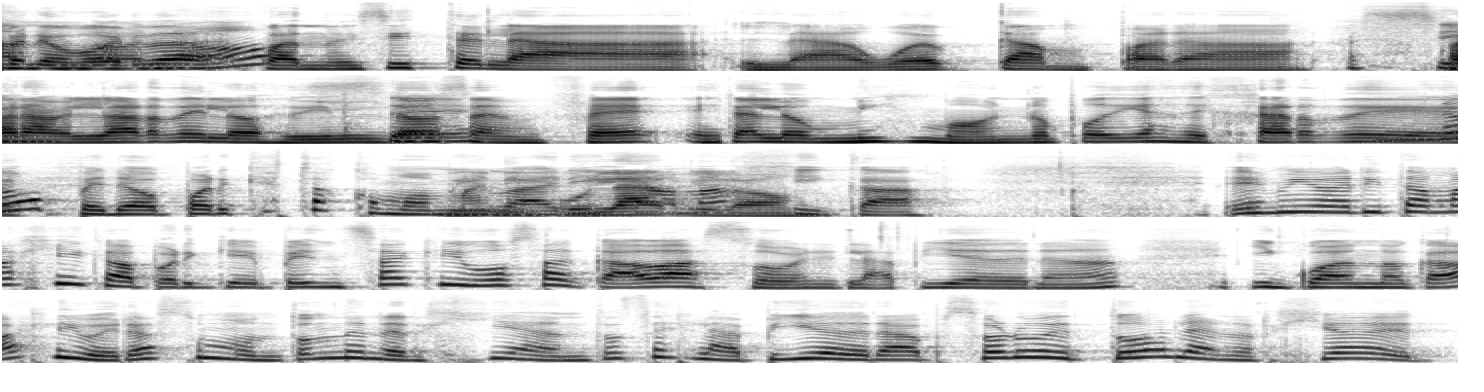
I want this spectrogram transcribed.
pero sobando, verdad, ¿no? cuando hiciste la, la webcam para, Sí. para hablar de los dildos Sí. en fe, era lo mismo, no podías dejar de... No, pero porque esto es como mi varita mágica. Es mi varita mágica porque pensá que vos acabás sobre la piedra y cuando acabás liberás un montón de energía. Entonces la piedra absorbe toda la energía de,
